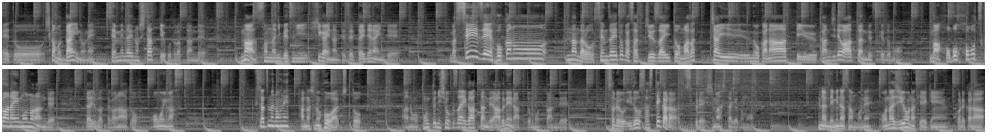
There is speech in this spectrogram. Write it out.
えーと、しかも台のね洗面台の下っていうことだったんでまあそんなに別に被害なんて絶対出ないんで、まあ、せいぜい他のなんだろう洗剤とか殺虫剤と混ざっちゃうのかなっていう感じではあったんですけどもまあほぼほぼ使わないものなんで大丈夫だったかなと思います。2つ目のね話の方はちょっとあの本当に食材があったんで危ねえなって思ったんでそれを移動させてからスプレーしましたけども。なんで皆さんもね同じような経験これから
